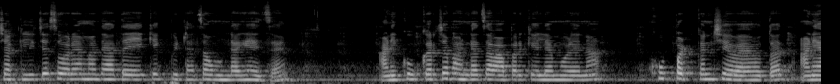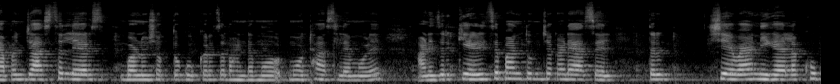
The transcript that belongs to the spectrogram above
चकलीच्या सोऱ्यामध्ये आता एक एक पिठाचा उंडा घ्यायचा आहे. आणि कुकरच्या भांड्याचा वापर केल्यामुळे ना खूप पटकन शेवया होतात. आणि आपण जास्त लेअर्स बनवू शकतो. कुकरचं भांडं मो मोठं असल्यामुळे. आणि जर केळीचं पान तुमच्याकडे असेल तर शेवया निघायला खूप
